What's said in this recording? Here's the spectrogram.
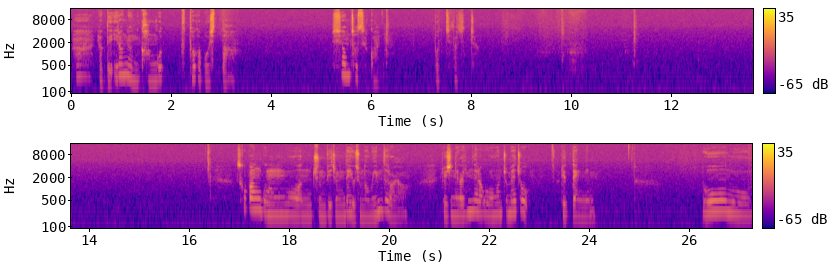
약대 1학년 간 곳부터가 멋있다. 시험 쳤을 거 아니야. 멋지다 진짜. 소방공무원 준비 중인데 요즘 너무 힘들어요. 류진이가 힘내라고 응원 좀 해줘. 류땡님. 너무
